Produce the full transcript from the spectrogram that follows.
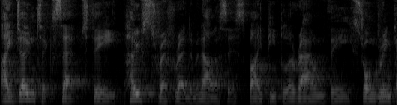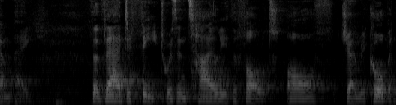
I don't accept the post referendum analysis by people around the Stronger In campaign that their defeat was entirely the fault of Jeremy Corbyn.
